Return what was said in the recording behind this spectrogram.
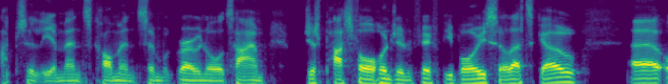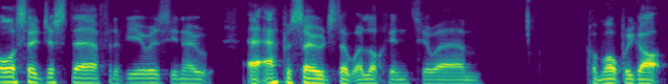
absolutely immense comments and we're growing all the time. Just past 450 boys, so let's go. Uh, also, just uh, for the viewers, you know, uh, episodes that we're looking to um, come up. We got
